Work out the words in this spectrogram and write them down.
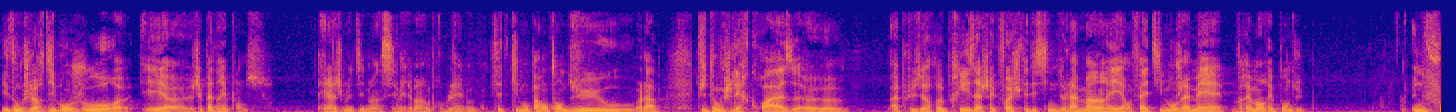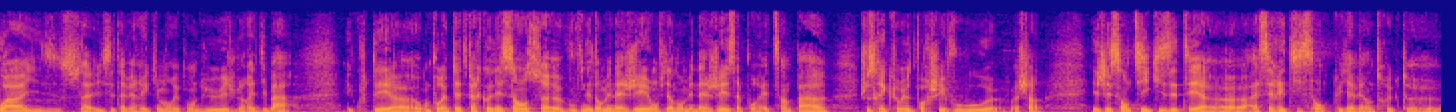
Et donc je leur dis bonjour et euh, j'ai pas de réponse. Et là je me dis mince il va y avoir un problème. Peut-être qu'ils m'ont pas entendu ou voilà. Puis donc je les recroise euh, à plusieurs reprises. À chaque fois, je fais des signes de la main et en fait, ils m'ont jamais vraiment répondu. Une fois, il, s'est avéré qu'ils m'ont répondu et je leur ai dit bah écoutez, euh, on pourrait peut-être faire connaissance. Euh, Vous venez d'emménager, on vient d'emménager, ça pourrait être sympa. Je serais curieux de voir chez vous, machin. Et j'ai senti qu'ils étaient assez réticents, qu'il y avait un truc de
